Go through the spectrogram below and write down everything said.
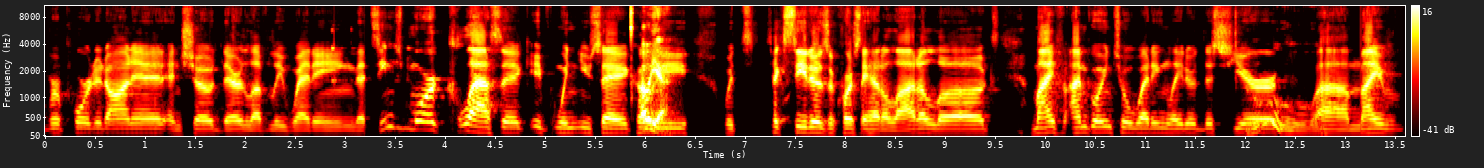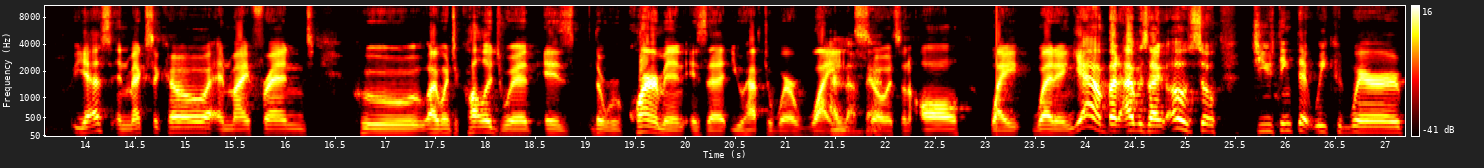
reported on it and showed their lovely wedding that seems more classic if when you say Cody. Oh, yeah with tuxedos. Of course, they had a lot of looks. My, I'm going to a wedding later this year. Um, my yes, in Mexico, and my friend who I went to college with is the requirement is that you have to wear white. I love that. So it's an all white wedding. Yeah, but I was like, oh, so do you think that we could wear?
